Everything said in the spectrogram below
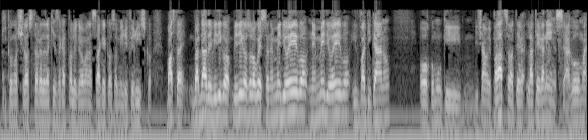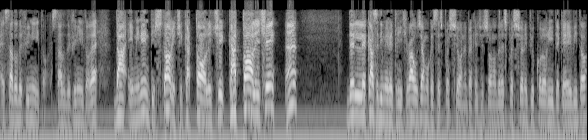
Chi conosce la storia della Chiesa Cattolica Romana sa a che cosa mi riferisco. Basta, guardate, vi dico, vi dico solo questo, nel Medioevo, nel Medioevo il Vaticano, o comunque diciamo, il Palazzo Lateranense a Roma è stato definito, è stato definito eh, da eminenti storici cattolici, cattolici, eh? Delle case di meretrici, va, usiamo questa espressione perché ci sono delle espressioni più colorite che evito,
